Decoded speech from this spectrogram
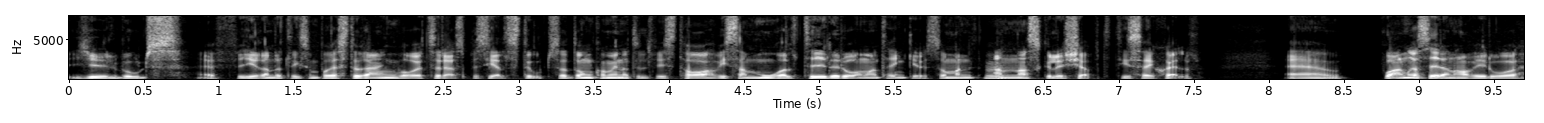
julbordsfirandet liksom på restaurang varit sådär speciellt stort. Så de kommer naturligtvis ta vissa måltider då, om man tänker som man mm. annars skulle köpt till sig själv. Eh, på andra sidan har vi då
